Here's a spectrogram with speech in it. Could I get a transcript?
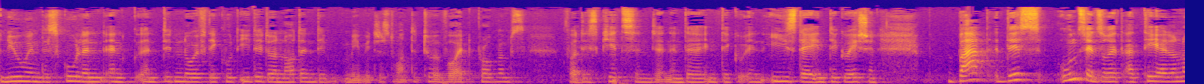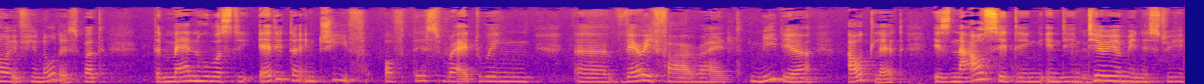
new in the school and, and, and didn't know if they could eat it or not, and they maybe just wanted to avoid problems for these kids and, and, the and ease their integration. But this Unzensuriert.at, I don't know if you know this, but the man who was the editor in chief of this right wing, uh, very far right media outlet is now sitting in the Interior Ministry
